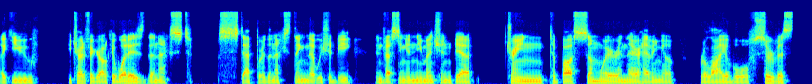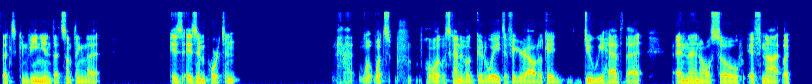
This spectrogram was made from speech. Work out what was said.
like you you try to figure out okay, what is the next step or the next thing that we should be investing in. You mentioned, yeah, train to bus somewhere in there, having a reliable service that's convenient. That's something that is is important. What's what's kind of a good way to figure out? Okay, do we have that? And then also, if not, like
